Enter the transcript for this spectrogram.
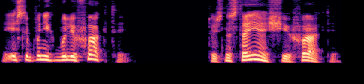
Если бы у них были факты, то есть настоящие факты,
